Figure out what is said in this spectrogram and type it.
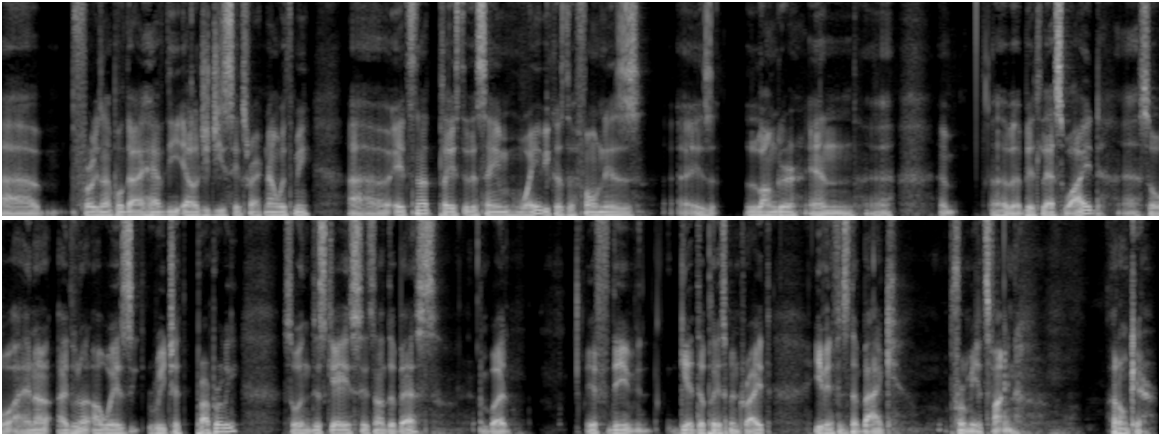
Uh, for example, that I have the LG G6 right now with me. Uh, it's not placed in the same way because the phone is uh, is longer and uh, a bit less wide. Uh, so I not I do not always reach it properly. So in this case, it's not the best. But if they get the placement right, even if it's the back, for me it's fine. I don't care.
